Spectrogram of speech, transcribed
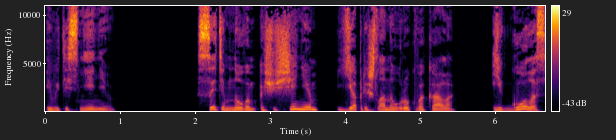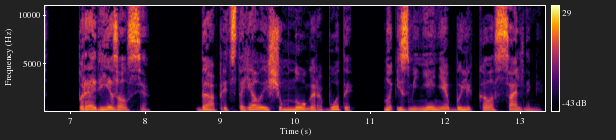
и вытеснению. С этим новым ощущением я пришла на урок вокала, и голос прорезался. Да, предстояло еще много работы, но изменения были колоссальными.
